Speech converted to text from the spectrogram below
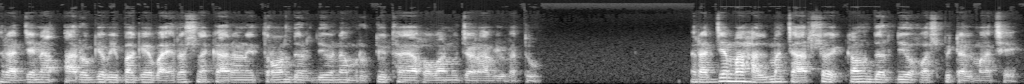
રાજ્યના આરોગ્ય વિભાગે વાયરસના કારણે ત્રણ દર્દીઓના મૃત્યુ થયા હોવાનું જણાવ્યું હતું. રાજ્યમાં હાલમાં ચારસો એકાણું દર્દીઓ હોસ્પિટલમાં છે,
